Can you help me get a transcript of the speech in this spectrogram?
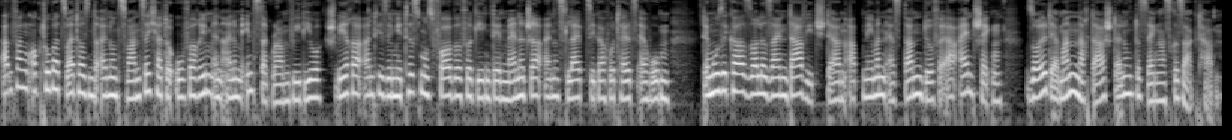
Anfang Oktober 2021 hatte Oferim in einem Instagram-Video schwere Antisemitismusvorwürfe gegen den Manager eines Leipziger Hotels erhoben. Der Musiker solle seinen David-Stern abnehmen, erst dann dürfe er einchecken, soll der Mann nach Darstellung des Sängers gesagt haben.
